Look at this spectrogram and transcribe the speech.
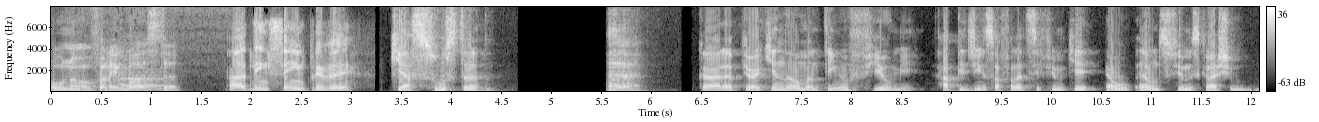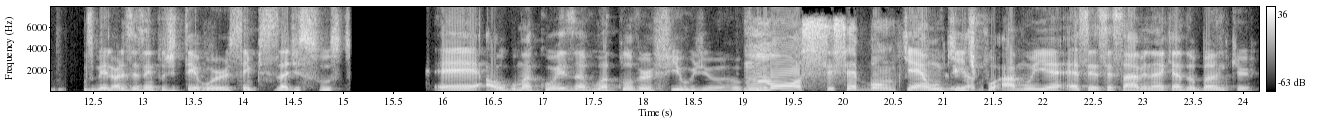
Ou não? Eu falei bosta. Ah, nem sempre, velho. Que assusta? É. Cara, pior que não, mano. Tem um filme, rapidinho, só falar desse filme que é um, é um dos filmes que eu acho um dos melhores exemplos de terror sem precisar de susto. É alguma coisa Rua Cloverfield, o filme. Nossa, esse é bom. Que é um que, Obrigado. tipo, a mulher. Você sabe, né? Que é do bunker.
